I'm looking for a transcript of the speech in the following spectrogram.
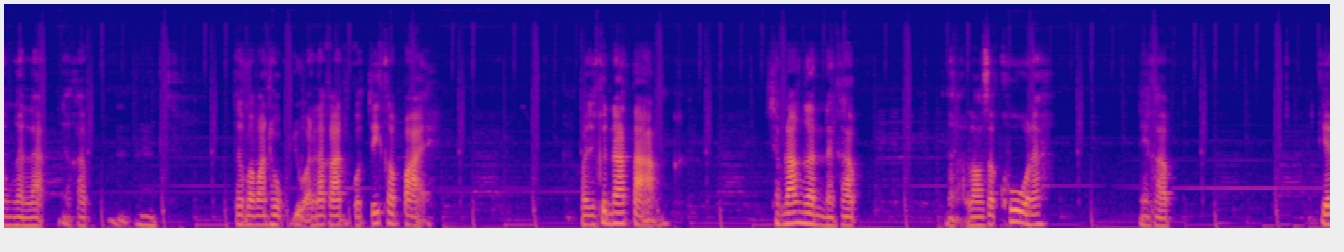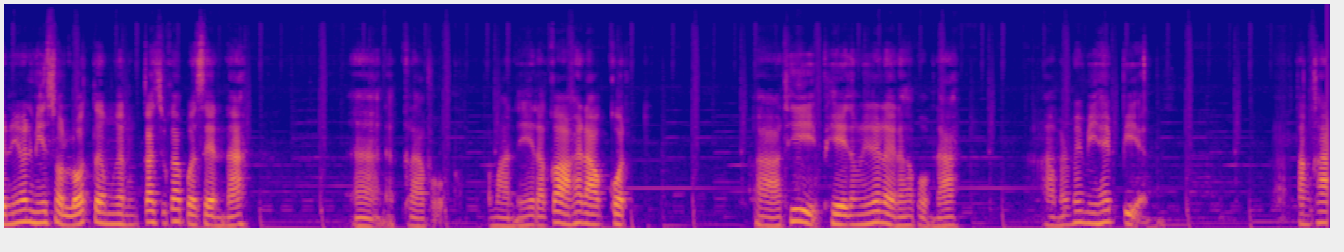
ติมเงินแล้วนะครับเติมประมาณ 6 หยวนแล้วกันกดติ๊กเข้าไป ก็จะขึ้นหน้าต่างชำระเงินนะครับรอสักครู่นะนี่ครับเกมนี้มันมีส่วนลดเติมเงิน 99%นะอ่านะครับผมประมาณนี้แล้วก็ให้เรากดอ่าที่ Pay ตรงนี้ได้เลยนะครับผมนะอ่ามันไม่มีให้เปลี่ยนตั้งค่า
